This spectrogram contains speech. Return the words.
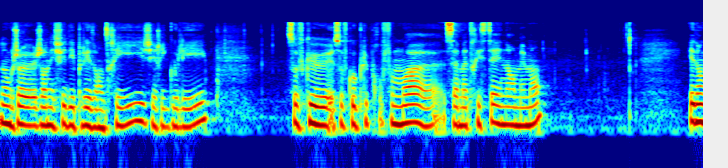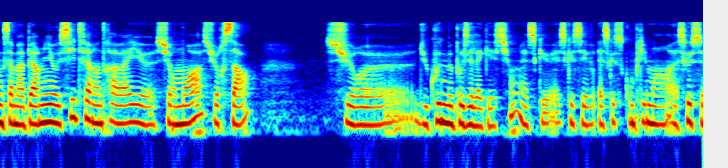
donc j'en ai fait des plaisanteries, j'ai rigolé, sauf que, sauf qu'au plus profond de moi, euh, ça m'attristait énormément. Et donc ça m'a permis aussi de faire un travail euh, sur moi, sur ça, sur du coup de me poser la question est-ce que, est-ce que c'est, est-ce que ce compliment, est-ce que ce,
